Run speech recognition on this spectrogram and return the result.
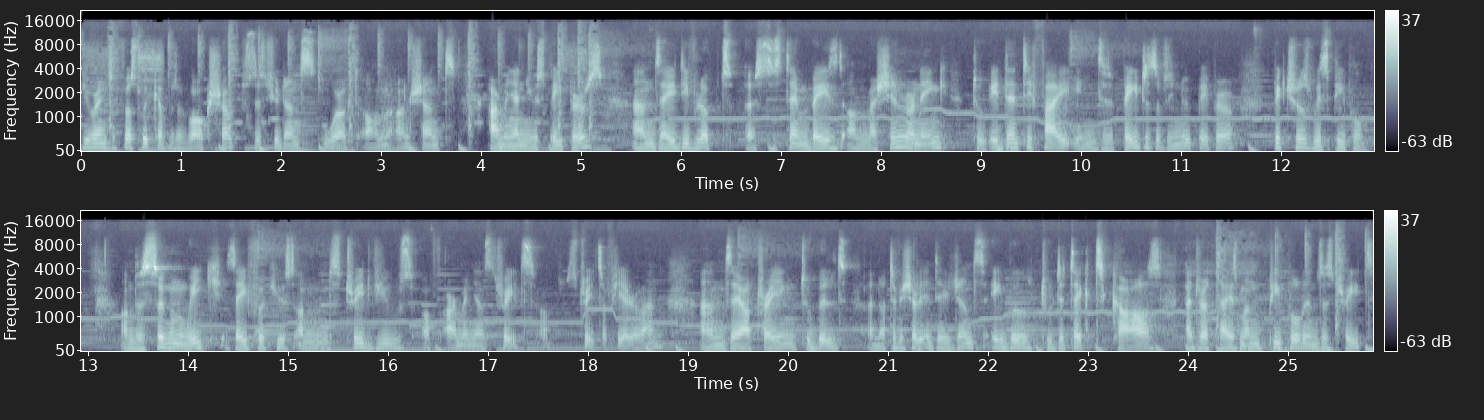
During the first week of the workshop, the students worked on ancient Armenian newspapers and they developed a system based on machine learning to identify in the pages of the newspaper pictures with people. On the second week, they focused on street views of Armenian streets, of streets of Yerevan, and they are trying to build an artificial intelligence able to detect cars, advertisement, people in the street.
